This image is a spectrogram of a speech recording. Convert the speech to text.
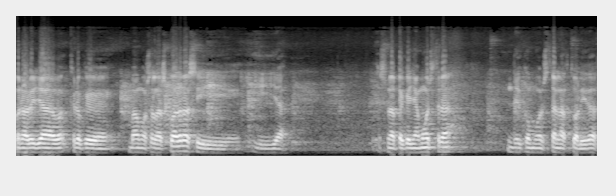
Bueno, ahora ya creo que vamos a las cuadras y, ya. Es una pequeña muestra de cómo está en la actualidad.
